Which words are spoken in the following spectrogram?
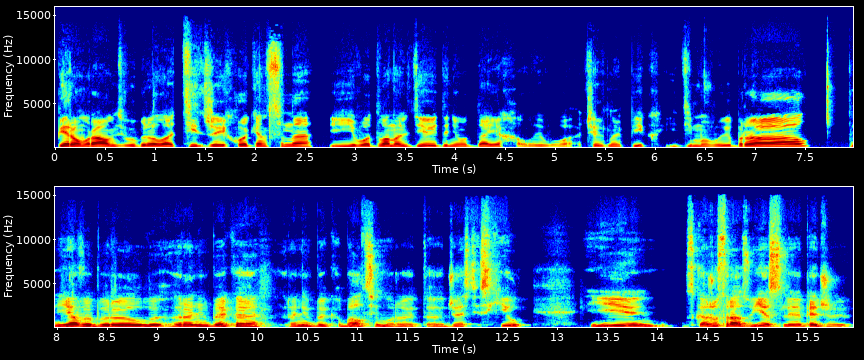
первом раунде выбрала Ти Джей Хокинсона, и его 2.09 до него доехал его очередной пик, и Дима выбрал... Я выбрал раненбека, раненбека Балтимора, это Джастис Хилл. И скажу сразу, если, опять же,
